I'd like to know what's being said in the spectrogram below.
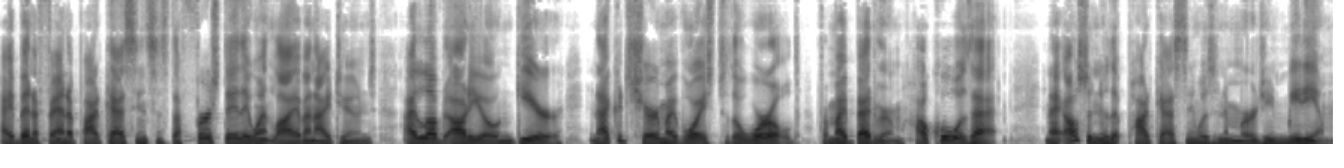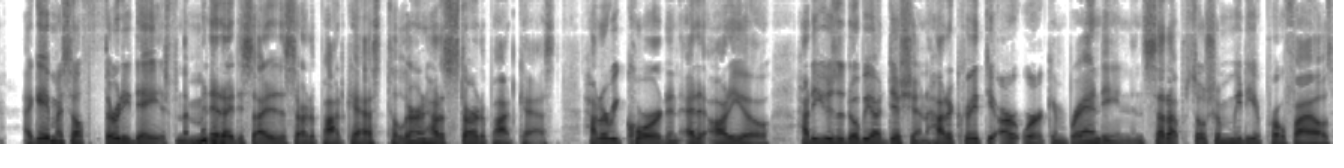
I had been a fan of podcasting since the first day they went live on iTunes. I loved audio and gear, and I could share my voice to the world from my bedroom. How cool was that? And I also knew that podcasting was an emerging medium. I gave myself 30 days from the minute I decided to start a podcast to learn how to start a podcast, how to record and edit audio, how to use Adobe Audition, how to create the artwork and branding, and set up social media profiles,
